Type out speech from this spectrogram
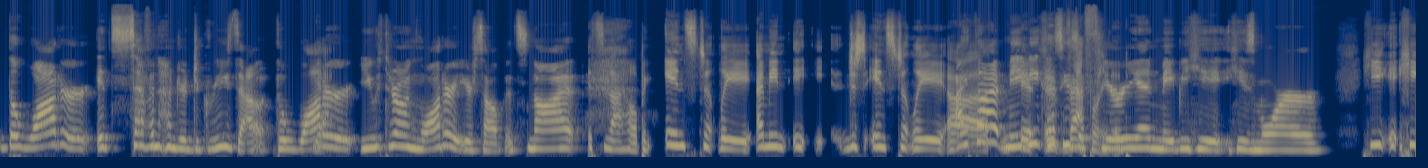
the water it's 700 degrees out the water you throwing water at yourself it's not It's not helping. Instantly, I mean, i i- just instantly. Uh, i thought maybe because he's a furyan maybe he he's more He he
